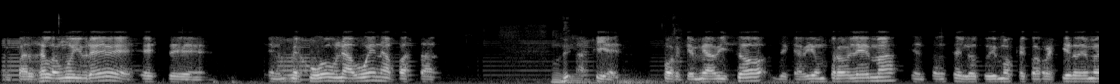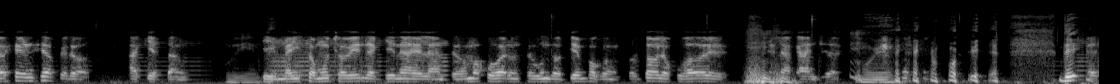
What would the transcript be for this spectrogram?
para hacerlo muy breve, este, eh, me jugó una buena pasada. Muy bien. Así es, porque me avisó de que había un problema, y entonces lo tuvimos que corregir de emergencia, pero aquí estamos. Muy bien. Y me hizo mucho bien de aquí en adelante. Vamos a jugar un segundo tiempo con, con todos los jugadores en la cancha. Muy bien. Muy bien. De- El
